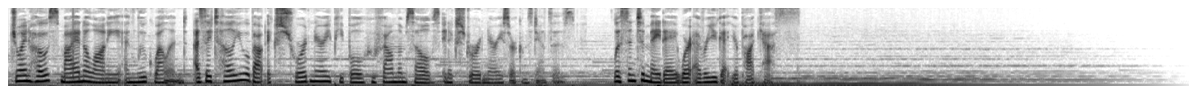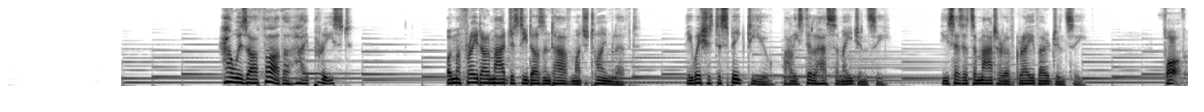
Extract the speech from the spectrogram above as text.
Join hosts Maya Nalani and Luke Welland as they tell you about extraordinary people who found themselves in extraordinary circumstances. Listen to Mayday wherever you get your podcasts. How is our father, High Priest? I'm afraid Our Majesty doesn't have much time left. He wishes to speak to you while he still has some agency. He says it's a matter of grave urgency. Father,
